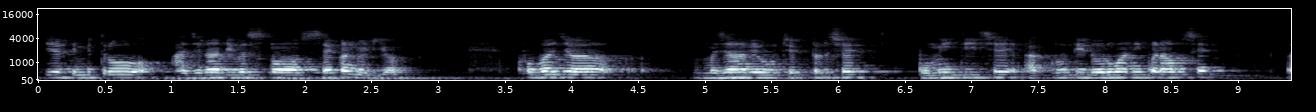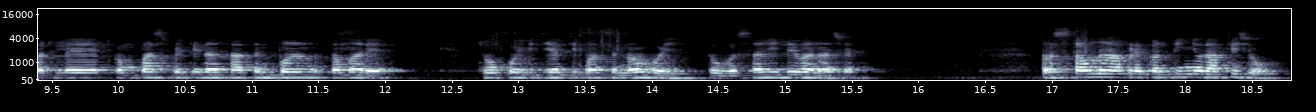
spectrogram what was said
વિદ્યાર્થી મિત્રો, આજના દિવસનો સેકન્ડ વીડિયો ખૂબ જ મજા આવે એવું ચેપ્ટર છે. ભૂમિતિ છે, આકૃતિ દોરવાની પણ આવશે. એટલે કંપાસ પેટીના સાધન પણ તમારે, જો કોઈ વિદ્યાર્થી પાસે ન હોય, તો વસાવી લેવાના છે. પ્રસ્તાવના આપણે કન્ટિન્યુ રાખીશું.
